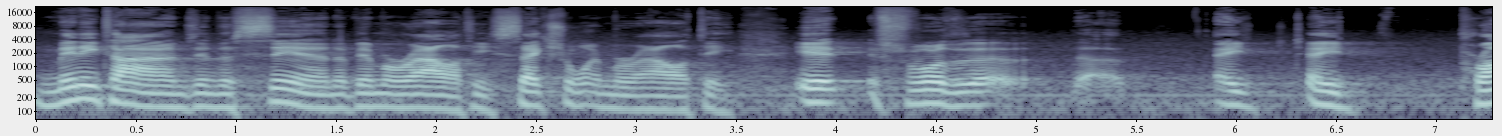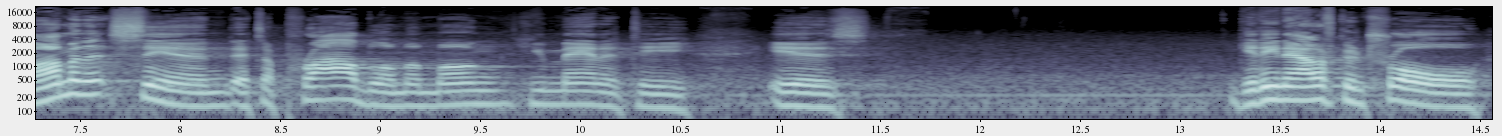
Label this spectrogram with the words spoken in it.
many times in the sin of immorality, sexual immorality. It is for the uh, a, a prominent sin that's a problem among humanity is getting out of control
